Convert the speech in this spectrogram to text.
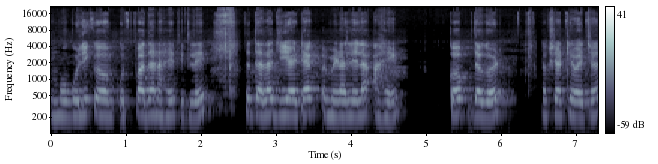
भौगोलिक उत्पादन आहे तिथले तर त्याला जी आय टॅग मिळालेला आहे. कप दगड. लक्षात ठेवायचं.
